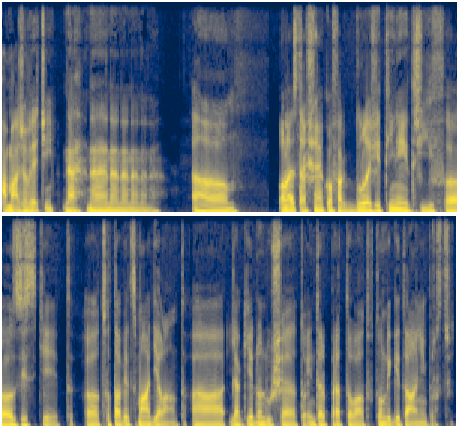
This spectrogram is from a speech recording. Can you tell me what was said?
A máš ho větší? Ne, ne, ne, ne, ne, ne. Uh, ono je strašně jako fakt důležitý nejdřív eh, zjistit, eh, co ta věc má dělat a jak jednoduše to interpretovat v tom digitálním prostředí.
